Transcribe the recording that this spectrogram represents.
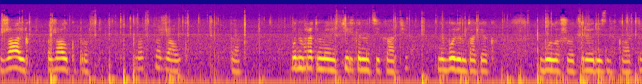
Жаль, жалко просто. Просто жалко. Так. Будемо грати ми тільки на цій карті. Не будемо так, як було, що три різних карти.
